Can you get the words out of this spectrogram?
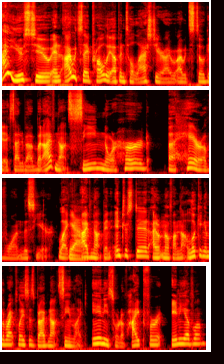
I used to, and I would say probably up until last year, I, I would still get excited about it, but I have not seen nor heard a hair of one this year. Like, Yeah. I've not been interested. I don't know if I'm not looking in the right places, but I've not seen like any sort of hype for any of them.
